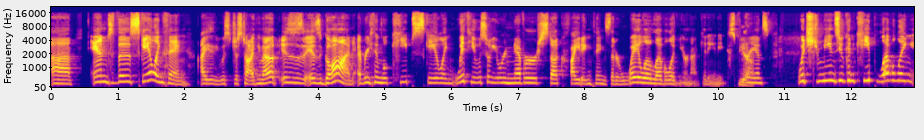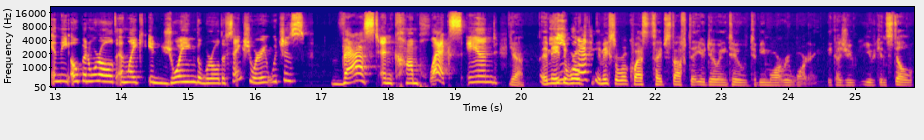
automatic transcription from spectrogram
Uh, and the scaling thing I was just talking about is is gone. Everything will keep scaling with you, so you are never stuck fighting things that are way low level and you're not getting any experience. Which means you can keep leveling in the open world and like enjoying the world of Sanctuary, which is vast and complex and Yeah, it made the world. It makes the world quest type stuff that you're doing to to be more rewarding because you you can still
